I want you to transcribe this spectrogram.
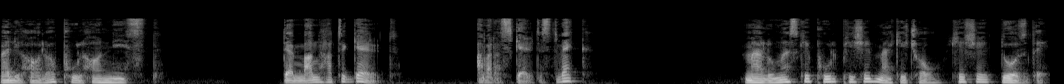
ولی حالا پول ها نیست. Der Mann hatte Geld. Aber das Geld ist weg. معلوم است که پول پیش مکی چاوکش دزده.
